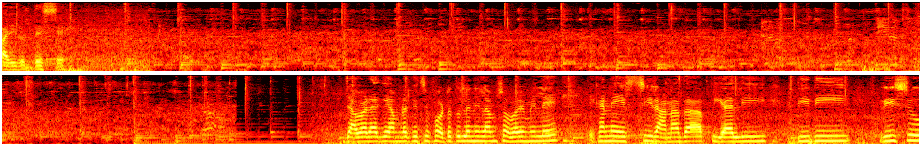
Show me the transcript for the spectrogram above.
বাড়ির উদ্দেশ্যে। যাওয়ার আগে আমরা কিছু ফটো তুলে নিলাম সবাই মিলে। এখানে এসছি রানাদা, পিয়ালি, দিদি, রিশু।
